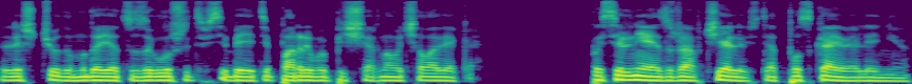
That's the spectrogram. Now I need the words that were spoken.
Лишь чудом удается заглушить в себе эти порывы пещерного человека. Посильнее сжав челюсть, отпускаю оленью.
